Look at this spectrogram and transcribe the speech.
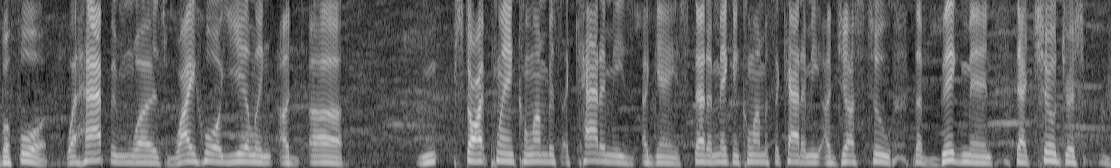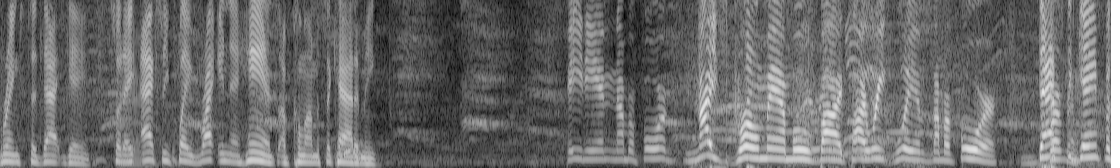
before. What happened was Whitehall Yearling uh, uh, start playing Columbus Academies again instead of making Columbus Academy adjust to the big men that Childress brings to that game. So they actually play right in the hands of Columbus Academy. Feed in, number four. Nice grown man move by Tyreek Williams, number four. That's From- the game for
